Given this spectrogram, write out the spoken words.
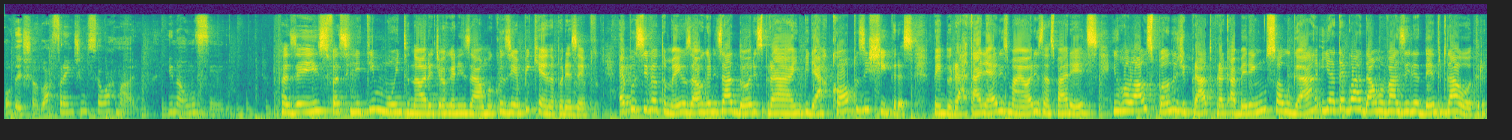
ou deixando à frente em seu armário, e não no fundo. Fazer isso facilita muito na hora de organizar uma cozinha pequena, por exemplo. É possível também usar organizadores para empilhar copos e xícaras, pendurar talheres maiores nas paredes, enrolar os panos de prato para caber em um só lugar e até guardar uma vasilha dentro da outra,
